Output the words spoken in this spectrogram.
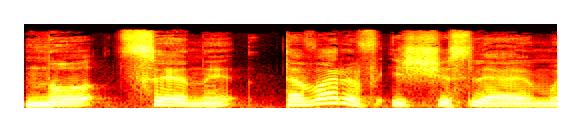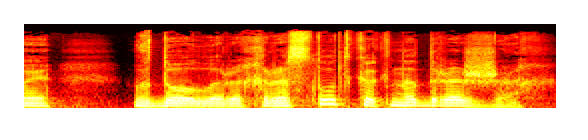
Но цены товаров, исчисляемые в долларах, растут как на дрожжах.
